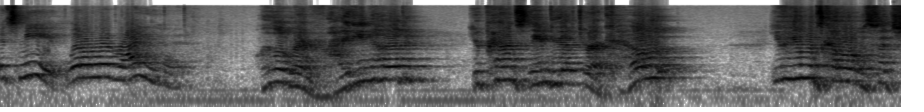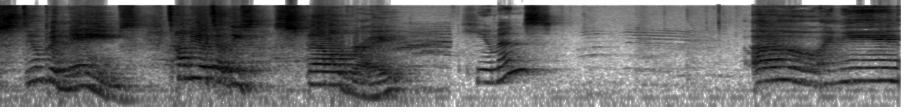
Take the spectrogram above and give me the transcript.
it's me, Little Red Riding Hood. Little Red Riding Hood? Your parents named you after a coat? You humans come up with such stupid names. Tell me it's at least spelled right. Humans? Oh, I mean,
